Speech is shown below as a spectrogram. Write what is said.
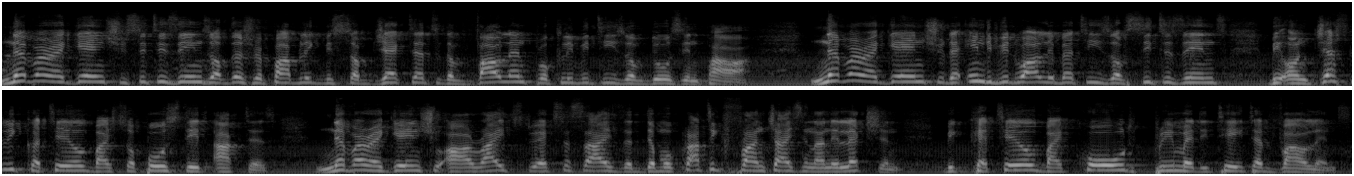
Never again should citizens of this republic be subjected to the violent proclivities of those in power. Never again should the individual liberties of citizens be unjustly curtailed by supposed state actors. Never again should our rights to exercise the democratic franchise in an election be curtailed by cold, premeditated violence.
